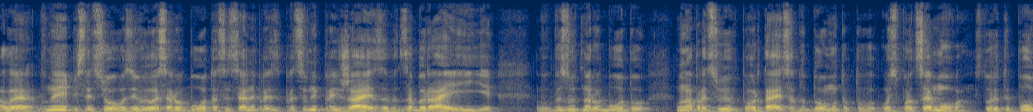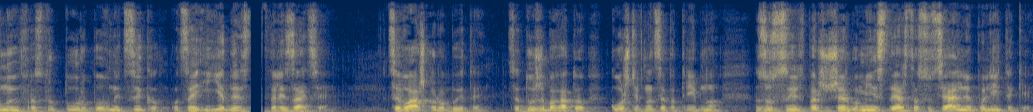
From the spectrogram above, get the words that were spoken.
Але в неї після цього з'явилася робота. Соціальний працівник приїжджає, забирає її, везуть на роботу. Вона працює, повертається додому. Тобто, ось про це мова: створити повну інфраструктуру, повний цикл. Оце і є деінституалізація. Це важко робити. Це дуже багато коштів на це потрібно. Зусиль, в першу чергу, Міністерства соціальної політики.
